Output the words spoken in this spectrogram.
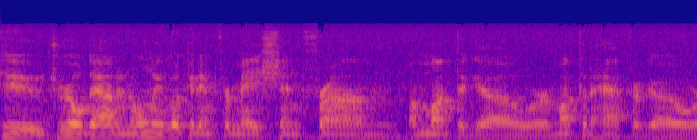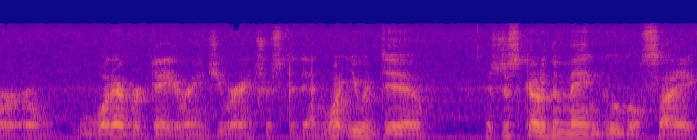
to drill down and only look at information from a month ago or a month and a half ago or, or whatever date range you were interested in? What you would do is just go to the main Google site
